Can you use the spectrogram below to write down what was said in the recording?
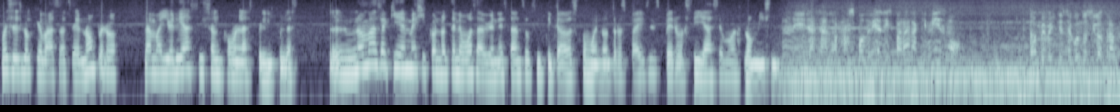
pues es lo que vas a hacer, ¿no? Pero la mayoría sí son como en las películas. No más aquí en México no tenemos aviones tan sofisticados como en otros países, pero sí hacemos lo mismo. Mira, nada más, podría disparar aquí mismo. Dame 20 segundos y lo atrapo.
